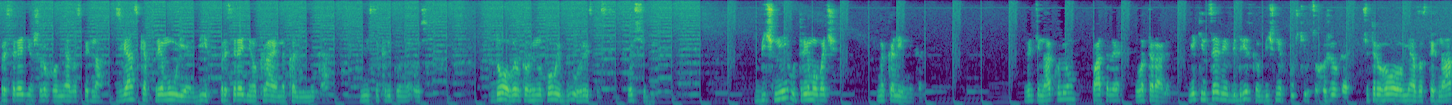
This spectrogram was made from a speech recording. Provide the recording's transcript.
присереднього широкого м'яза стегна. Зв'язка прямує від присереднього краю наколінника, місце кріплення ось, до великогінкової бугристості. Ось сюди. Бічний утримувач наколінника. Ретинакулюм пателе латералі. Є кінцевим відрізком бічних пучків сухожилка чотириголового м'яза стегна,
